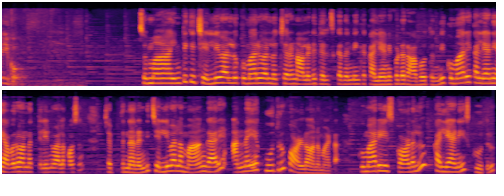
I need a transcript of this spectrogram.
వెళ్ళిపో సో మా ఇంటికి చెల్లి వాళ్ళు కుమారి వాళ్ళు వచ్చారని ఆల్రెడీ తెలుసు కదండి. ఇంకా కళ్యాణి కూడా రాబోతుంది. కుమారి కళ్యాణి ఎవరు అన్నది తెలియని వాళ్ళ కోసం చెప్తున్నానండి. చెల్లి వాళ్ళ మాంగారి అన్నయ్య కూతురు కోడలు అనమాట కుమారి కోడలు కళ్యాణి కూతురు.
